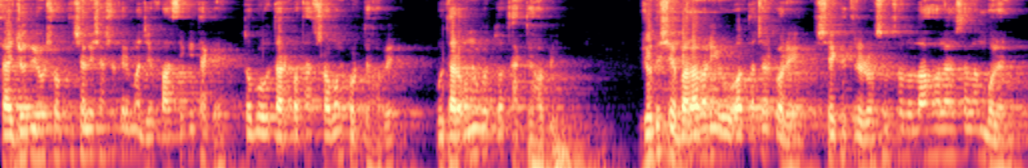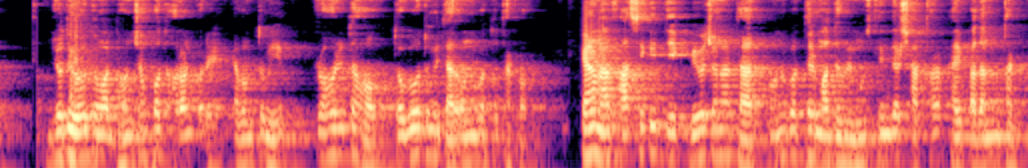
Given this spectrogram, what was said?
তাই যদিও শক্তিশালী শাসকের মাঝে ফাঁসিকি থাকে, তবুও তার কথা শ্রবণ করতে হবে ও তার অনুগত্য থাকতে হবে। যদি সে বাড়াবাড়ি ও অত্যাচার করে, সেক্ষেত্রে রসুল সাল্লাহ আলাইসাল্লাম বলেন যদিও তোমার ধন সম্পদ হরণ করে এবং তুমি প্রহরিত হও, তবুও তুমি তার অনুগত থাকো। কেননা ফাঁসিকির দিক বিবেচনা তার অনুগত্যের মাধ্যমে মুসলিমদের স্বার্থ রক্ষায় প্রাধান্য থাকবে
